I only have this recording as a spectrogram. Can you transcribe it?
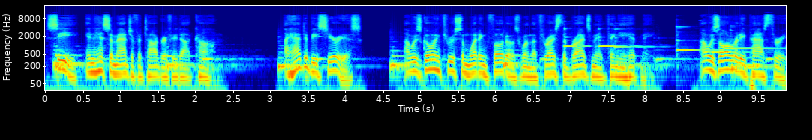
See, in hisimagicphotography.com. I had to be serious. I was going through some wedding photos when the thrice the bridesmaid thingy hit me. I was already past three.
